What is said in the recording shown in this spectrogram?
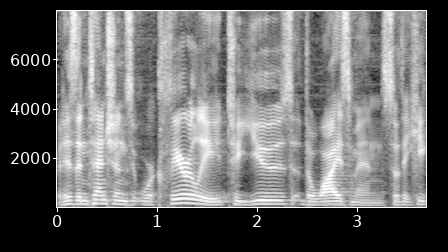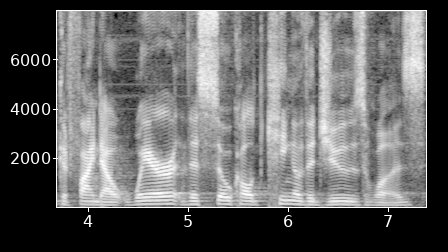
But his intentions were clearly to use the wise men so that he could find out where this so called king of the Jews was.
